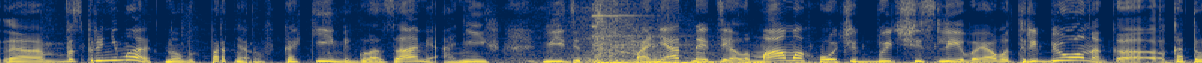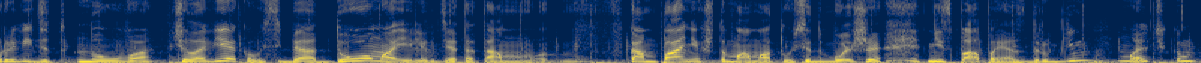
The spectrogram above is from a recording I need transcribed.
э, воспринимают новых партнеров, какими глазами они их видят. Понятное дело, мама хочет быть счастливой, а вот ребенок, э, который видит нового человека у себя дома или где-то там в компаниях, что мама тусит больше не с папой, а с другим мальчиком,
